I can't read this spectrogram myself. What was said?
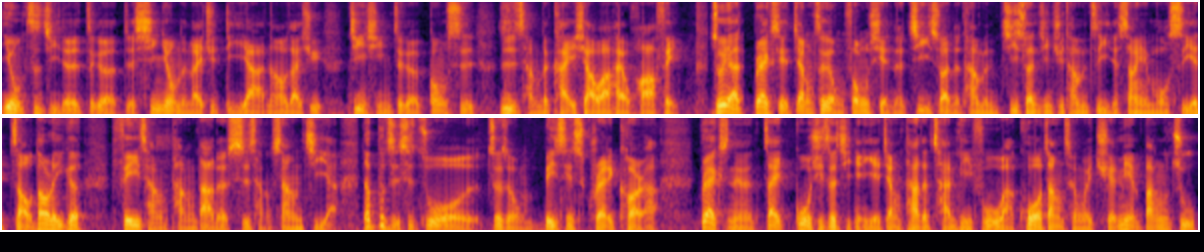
用自己的这个信用呢来去抵押，然后来去进行这个公司日常的开销啊，还有花费。所以啊，Brex 也将这种风险呢计算了，他们计算进去他们自己的商业模式，也找到了一个非常庞大的市场商机啊。那不只是做这种 business credit card 啊，Brex 呢在过去这几年也将它的产品服务啊扩张成为全面帮助。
